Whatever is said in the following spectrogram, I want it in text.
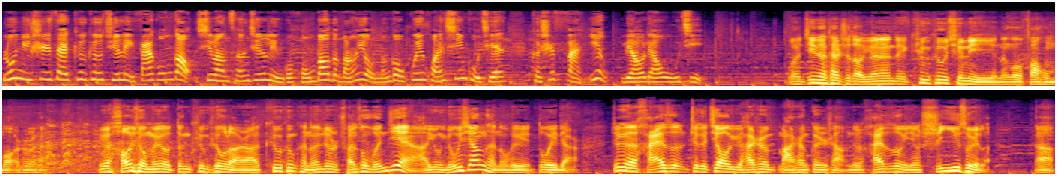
卢女士在 QQ 群里发公告，希望曾经领过红包的网友能够归还辛苦钱，可是反应寥寥无几。我今天才知道，原来这 QQ 群里也能够发红包，是不是？因为好久没有登 QQ 了，然后 QQ 可能就是传送文件啊，用邮箱可能会多一点。这个孩子这个教育还是马上跟上，就是孩子都已经十一岁了，啊，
